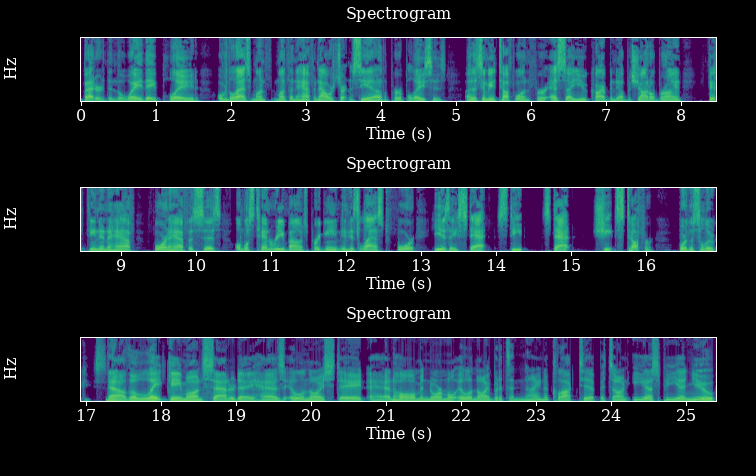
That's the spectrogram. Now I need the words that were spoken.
better than the way they played over the last month, month and a half. And now we're starting to see it out of the Purple Aces. Uh, is going to be a tough one for SIU Carbondale. But Sean O'Brien, 15 and a half, four and a half assists, almost 10 rebounds per game in his last four. He is a stat, stat, stat sheet stuffer for the Salukis. Now, the late game on Saturday has Illinois State at home in Normal, Illinois, but it's a 9 o'clock tip. It's on ESPNU,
